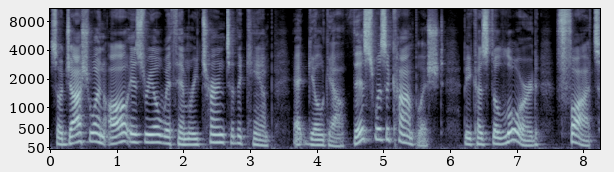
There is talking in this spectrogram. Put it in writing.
So Joshua and all Israel with him returned to the camp at Gilgal. This was accomplished because the Lord fought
